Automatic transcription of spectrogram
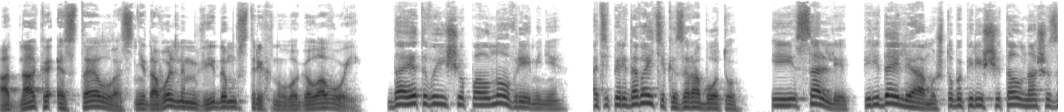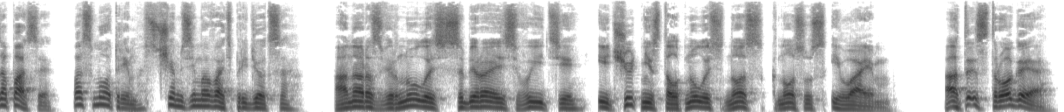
Однако Эстелла с недовольным видом встряхнула головой. «До этого еще полно времени. А теперь давайте-ка за работу. И, Салли, передай Лиаму, чтобы пересчитал наши запасы. Посмотрим, с чем зимовать придется». Она развернулась, собираясь выйти, и чуть не столкнулась нос к носу с Илаем. «А ты строгая!»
